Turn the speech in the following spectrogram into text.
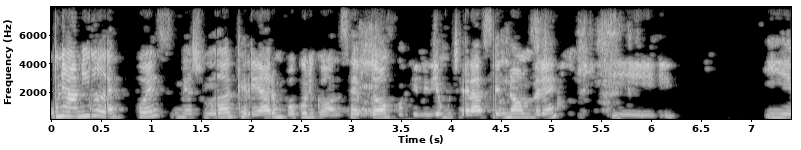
un amigo después me ayudó a crear un poco el concepto porque le dio mucha gracia el nombre y, y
